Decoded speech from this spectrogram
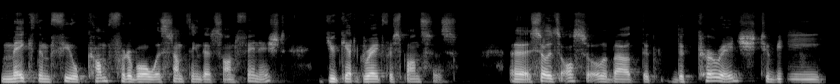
make them feel comfortable with something that's unfinished you get great responses. Uh, so it's also about the the courage to be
